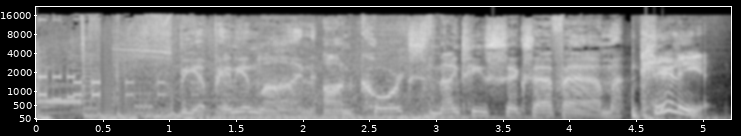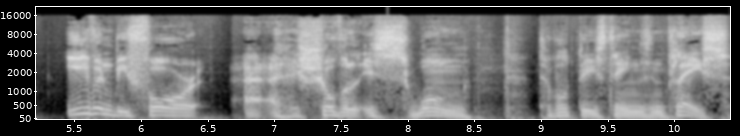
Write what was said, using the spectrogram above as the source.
The Opinion Line on Cork's 96 FM. Clearly, even before a, a shovel is swung to put these things in place,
